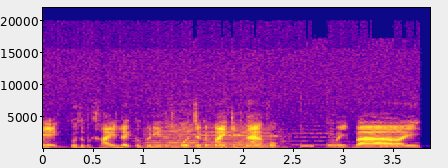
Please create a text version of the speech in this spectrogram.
ร์ กด subscribe และกดกระดิ่งนะทุกคนเจอกันใหม่คลิปหน้าครับผมบ๊ายบาย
